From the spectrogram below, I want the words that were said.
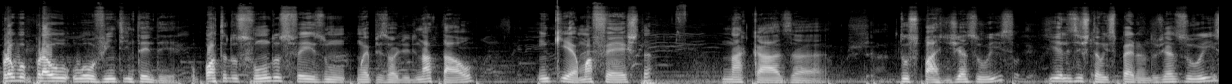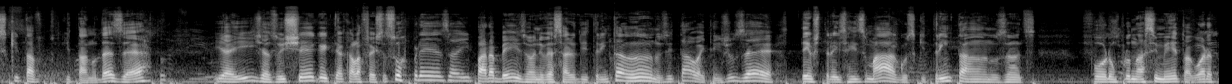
para o, o, ouvinte entender, o Porta dos Fundos fez um, um, episódio de Natal em que é uma festa na casa dos pais de Jesus e eles estão esperando Jesus que está que tá no deserto e aí Jesus chega e tem aquela festa surpresa e parabéns, é o aniversário de 30 anos e tal. Aí tem José, tem os três reis magos que 30 anos antes foram para o nascimento, agora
